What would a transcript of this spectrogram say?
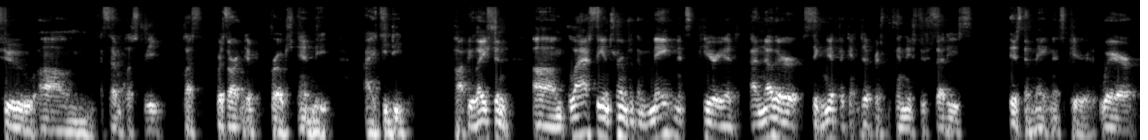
to um, a seven plus three plus quizartinib approach in the ITD population. Um, lastly, in terms of the maintenance period, another significant difference between these two studies is the maintenance period, where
